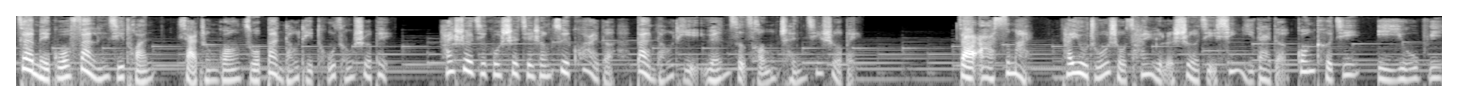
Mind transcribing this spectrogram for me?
在美国范林集团，夏春光做半导体涂层设备，还设计过世界上最快的半导体原子层沉积设备。在阿斯麦。”他又着手参与了设计新一代的光刻机 EUV，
